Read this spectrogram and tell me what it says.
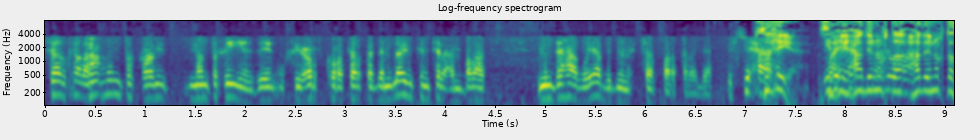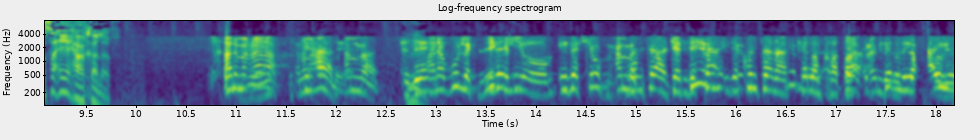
أستاذ خلاص؟ منطقا منطقيا زين وفي عرف كرة القدم لا يمكن تلعب مباراة من ذهاب واياب بدون حساب فرق الأهداف. صحيح صحيح. هذه نقطة معلومة- هذه نقطة صحيحة خلف. أنا معاك أنا معاك. محمد. زين. أنا أقول لك ذيك اليوم إذا شوف محمد ممتاز. كثير إذا كنت أنا أتكلم خطأ لي أي.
